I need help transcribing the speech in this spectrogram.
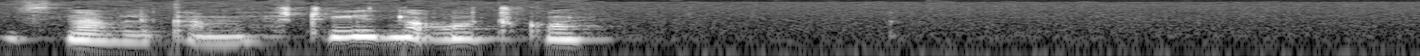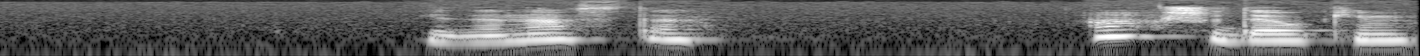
Więc nawlekamy jeszcze jedno oczko. Jedenaste. A szydełkiem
